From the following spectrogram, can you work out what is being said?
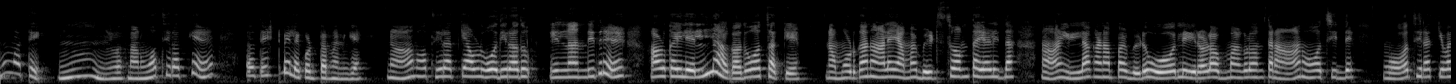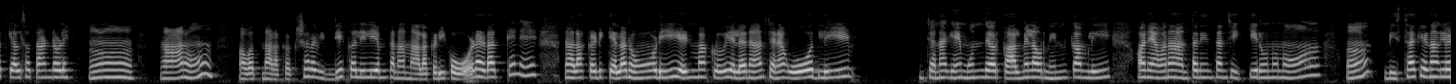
ಮತ್ತೆ. ಹ್ಞೂ ಇವತ್ತು ನಾನು ಓದ್ಸಿರೋದಕ್ಕೆ ಇವತ್ತು ಎಷ್ಟು ಬೆಲೆ ಕೊಡ್ತಾರೆ ನನಗೆ? ನಾನು ಓದ್ಸಿರೋದಕ್ಕೆ ಅವಳು ಓದಿರೋದು. ಇಲ್ಲ ಅಂದಿದ್ರೆ ಅವಳ ಕೈಲಿ ಎಲ್ಲ ಆಗೋದು ಓದ್ಸೋಕ್ಕೆ. ನಮ್ಮ ಹುಡುಗ ನಾಳೆ ಅಮ್ಮ ಬಿಡಿಸು ಅಂತ ಹೇಳಿದ್ದ. ನಾನು ಇಲ್ಲ ಕಣಪ್ಪ, ಬಿಡು, ಓದ್ಲಿ, ಇರೋಳು ಒಬ್ಬ ಮಗಳು ಅಂತ ನಾನು ಓದಿಸಿದ್ದೆ. ಓದ್ಸಿರೋಕ್ಕೆ ಇವತ್ತು ಕೆಲಸ ತಾಂಡವಳೆ. ಹ್ಞೂ ನಾನು ಅವತ್ತು ನಾಲ್ಕು ಅಕ್ಷರ ವಿದ್ಯೆ ಕಲೀಲಿ ಅಂತ ನಾನು ನಾಲ್ಕು ಕಡೆಗೆ ಓಡಾಡೋಕ್ಕೇ ನಾಲ್ಕು ಕಡೆಗೆಲ್ಲ ನೋಡಿ ಹೆಣ್ಮಕ್ಳು ಎಲ್ಲ ನಾನು ಚೆನ್ನಾಗಿ ಓದಲಿ. ಚೆನ್ನಾಗಿ ಮುಂದೆ ಅವ್ರ ಕಾಲ ಮೇಲೆ ಅವ್ರು ನಿಂತ್ಕಂಬ್ಲಿ. ಅವ್ನು ಯಾವನ ಅಂತ ನಿಂತ ಸಿಕ್ಕಿರೋನು. ಬಿಸಾಕೇನಾಗ್ಲಿ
